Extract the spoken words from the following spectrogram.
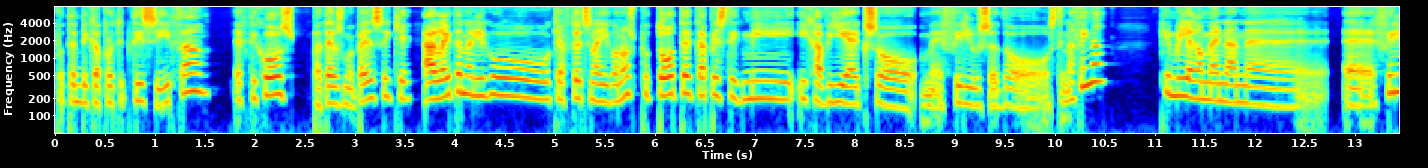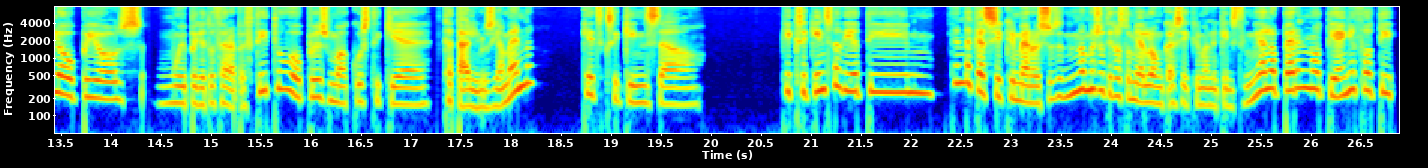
Οπότε μπήκα πρώτη πτήση, ήρθα. Ευτυχώς, ο πατέρας μου επέζησε. Και... Αλλά ήταν λίγο και αυτό έτσι ένα γεγονός που τότε κάποια στιγμή είχα βγει έξω με φίλους εδώ στην Αθήνα και μίλαγα με έναν ε, ε, φίλο ο οποίος μου είπε για το θεραπευτή του, ο οποίος μου ακούστηκε κατάλληλος για μένα και έτσι ξεκίνησα. Και ξεκίνησα διότι δεν ήταν κάτι συγκεκριμένο, ίσως δεν νομίζω ότι είχα στο μυαλό μου κάτι συγκεκριμένο εκείνη τη στιγμή, αλλά παίρνω ότι ένιωθα ότι,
